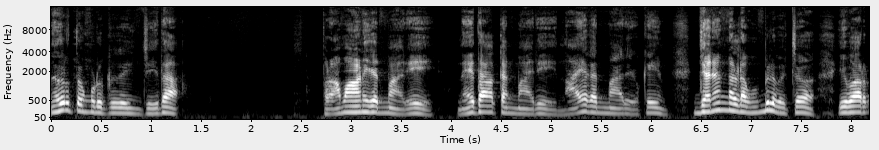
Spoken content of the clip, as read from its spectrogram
നേതൃത്വം കൊടുക്കുകയും ചെയ്ത പ്രാമാണികന്മാരെ നേതാക്കന്മാരെ നായകന്മാരെയൊക്കെയും ജനങ്ങളുടെ മുമ്പിൽ വെച്ച് ഇവർ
